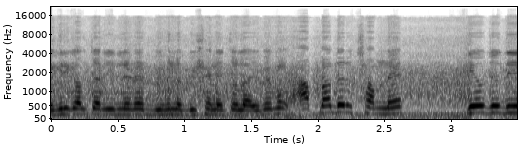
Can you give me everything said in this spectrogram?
এগ্রিকালচার রিলেটেড বিভিন্ন বিষয় নিয়ে চলে আসবে এবং আপনাদের সামনে কেউ যদি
